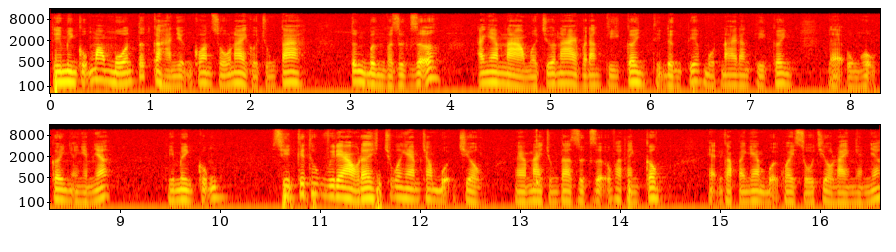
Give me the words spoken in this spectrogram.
thì mình cũng mong muốn tất cả những con số này của chúng ta tưng bừng và rực rỡ anh em nào mà chưa like và đăng ký kênh thì đừng tiếp một like đăng ký kênh để ủng hộ kênh anh em nhé. Thì mình cũng xin kết thúc video ở đây. Chúc anh em trong buổi chiều ngày hôm nay chúng ta rực rỡ và thành công. Hẹn gặp anh em buổi quay số chiều này anh em nhé.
